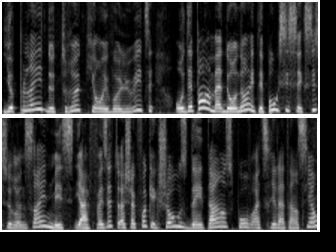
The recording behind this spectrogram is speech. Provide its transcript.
y a plein de trucs qui ont évolué. Au départ, Madonna était pas aussi sexy sur une scène, mais elle faisait à chaque fois quelque chose d'intense pour attirer l'attention.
